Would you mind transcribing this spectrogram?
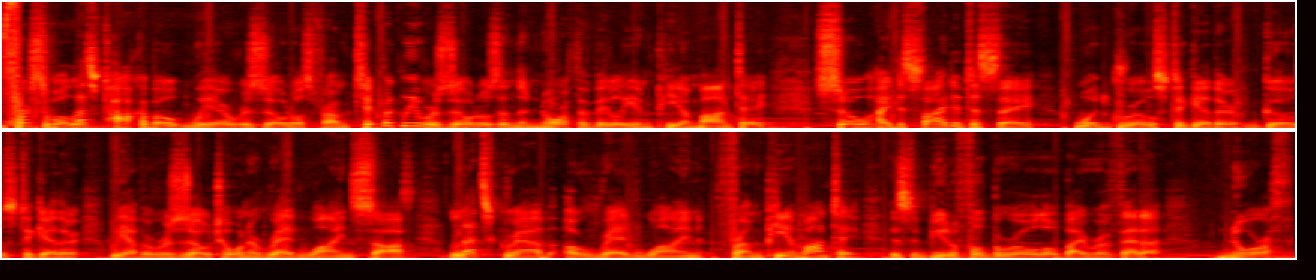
First of all, let's talk about where risotto's from. Typically, risotto's in the north of Italy in Piemonte, so I decided to say what grows together goes together. We have a risotto and a red wine sauce. Let's grab a red wine from Piemonte. This is a beautiful Barolo by Rivetto north,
